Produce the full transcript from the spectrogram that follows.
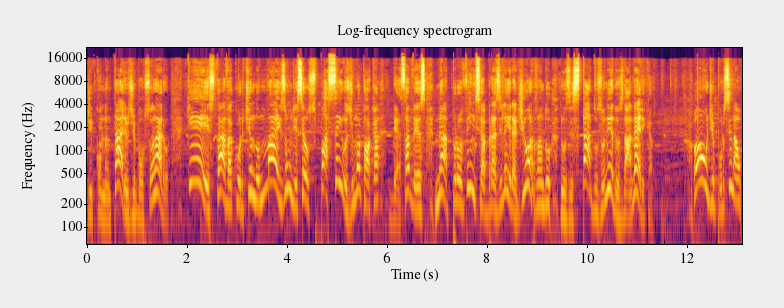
de comentários de Bolsonaro, que estava curtindo mais um de seus passeios de motoca, dessa vez na província brasileira de Orlando, nos Estados Unidos da América onde, por sinal,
